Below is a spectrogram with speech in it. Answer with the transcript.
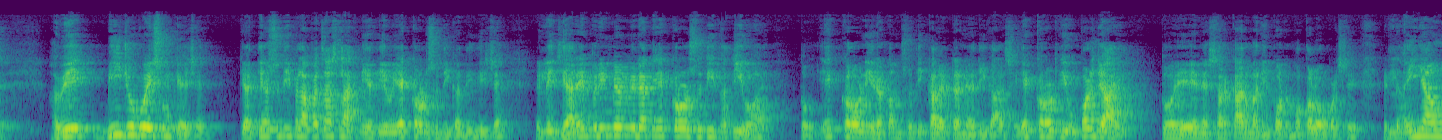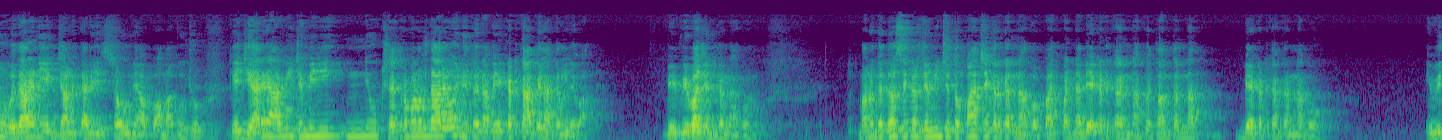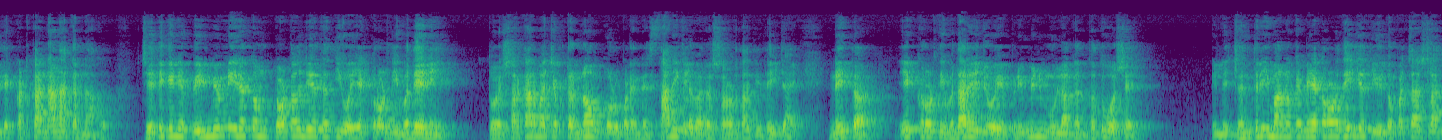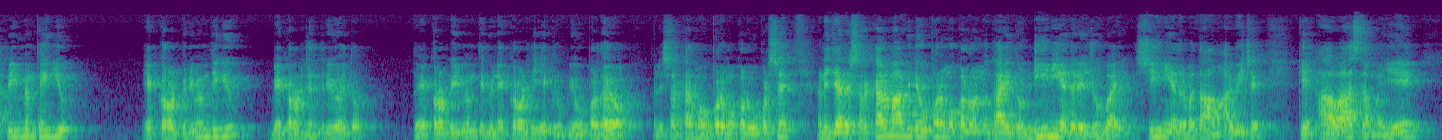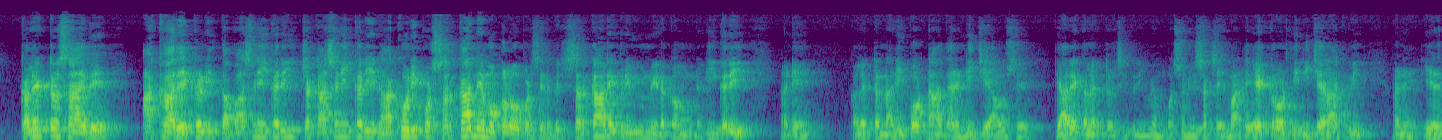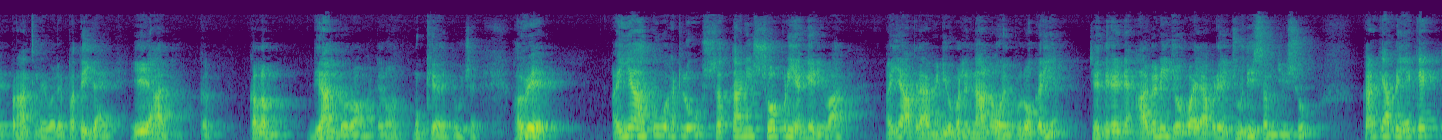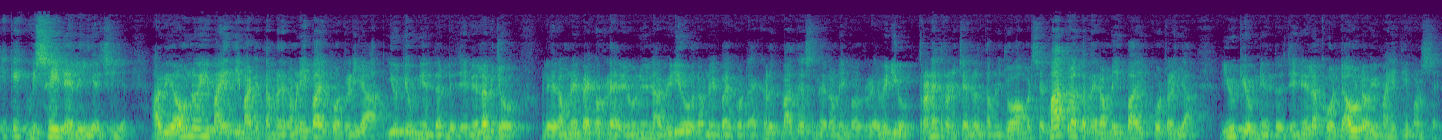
હવે બી જોગવાઈ શું કહે છે? કે અત્યાર સુધી પેલા પચાસ લાખની હતી, હવે એક કરોડ સુધી કરી દીધી છે. એટલે જ્યારે પ્રીમિયમની રકમ એક કરોડ સુધી થતી હોય, તો એક કરોડની રકમ સુધી કલેક્ટરને અધિકાર છે. એક કરોડથી ઉપર જાય, તો એ એને સરકારમાં રિપોર્ટ મોકલવો પડશે. એટલે અહીંયા હું વધારાની એક જાણકારી સૌને આપવા માંગુ છું કે જ્યારે આવી જમીનનું ક્ષેત્રફળ વધારે હોય ને, તો એના બે કટકા પહેલાં કરી લેવા. બે વિભાજન કરી નાખવાનું. માનો કે દસ એકર જમીન છે, તો પાંચ એકર કરી નાખો. પાંચ પાંચના બે કટકા કરી નાખો. ત્રણ ત્રણના બે કટકા કરી નાખો. એવી રીતે કટકા નાના કરી નાખો. જેથી કરીને પ્રીમિયમની રકમ ટોટલ જે થતી હોય એક કરોડથી વધે નહીં, તો એ સરકારમાં ચેપ્ટર ન કરવું પડે અને સ્થાનિક લેવલે સરળતાથી થઈ જાય. નહીતર એક કરોડથી વધારે જો એ પ્રીમિયમ મૂલ્યાંકન થતું હશે, એટલે જંત્રી માનો કે બે કરોડ થઈ જતી હોય તો પચાસ લાખ પ્રીમિયમ થઈ ગયું. એક કરોડ પ્રીમિયમ થઈ ગયું, બે કરોડ જંત્રી હોય તો. તો એક કરોડ પ્રીમિયમ થઈ ગયું ને એક કરોડથી એક રૂપિયા ઉપર થયો, એટલે સરકારમાં ઉપર મોકલવું પડશે. અને જ્યારે સરકારમાં આવી રીતે ઉપર મોકલવાનું થાય તો ડી ની અંદર એ જોગવાઈ, સીની અંદર બતાવવામાં આવી છે કે આવા સમયે કલેક્ટર સાહેબે આખા રેકર્ડની તપાસણી કરી, ચકાસણી કરી આખો રિપોર્ટ સરકારને મોકલવો પડશે અને પછી સરકારે પ્રીમિયમની રકમ નક્કી કરી અને કલેક્ટરના રિપોર્ટના આધારે નીચે આવશે, ત્યારે કલેક્ટરથી પ્રીમિયમ વસૂલી શકશે. માટે એક કરોડથી નીચે રાખવી અને એ પ્રાંત લેવલે પતી જાય, એ આ કલમ ધ્યાન દોરવા માટેનો મુખ્ય હેતુ છે. હવે, અહીંયા હતું આટલું સત્તાની સોંપણી અંગેની વાત. અહીંયા આપણે આ વીડિયો ભલે નાનો હોય, પૂરો કરીએ. જેથી કરીને આગળની જોગવાઈ આપણે જુદી સમજીશું. કારણ કે આપણે એક એક એક એક વિષયને લઈએ છીએ. આવી અવનવી માહિતી માટે તમે રમણીભાઈ કોટડિયા યુટ્યુબની અંદર જઈને લખજો. એટલે રમણીભાઈ કોટડિયા રેવન્યુના વીડિયો રમણીભાઈ કોટડિયા ખેડૂત માર્ગદર્શન અને રમણીભાઈ કોટડિયા વીડિયો ત્રણે ત્રણ ચેનલ તમને જોવા મળશે. માત્ર તમે રમણીભાઈ કોટડિયા યુટ્યુબની અંદર જઈને લખો એટલે અવનવી માહિતી મળશે.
